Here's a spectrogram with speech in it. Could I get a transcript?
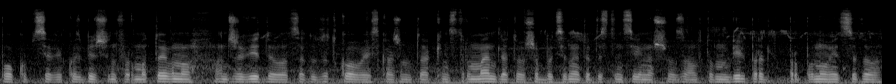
покупців якось більш інформативно, адже відео це додатковий, скажімо так, інструмент для того, щоб оцінити дистанційно, що за автомобіль пропонується до,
